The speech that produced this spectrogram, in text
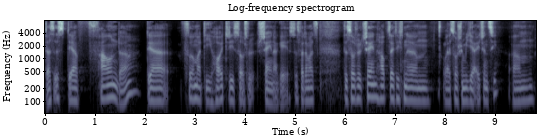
Das ist der Founder der Firma, die heute die Social Chain AG ist. Das war damals The Social Chain, hauptsächlich eine äh, Social Media Agency. Ähm,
